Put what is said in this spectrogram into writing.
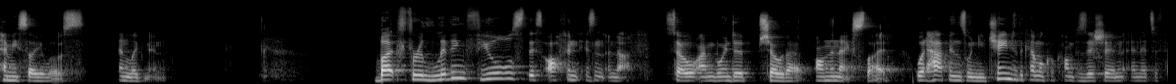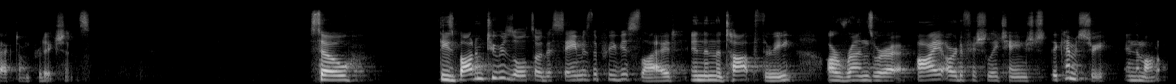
hemicellulose, and lignin. But for living fuels, this often isn't enough. So I'm going to show that on the next slide, what happens when you change the chemical composition and its effect on predictions. So these bottom two results are the same as the previous slide, and then the top three are runs where I artificially changed the chemistry in the model.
